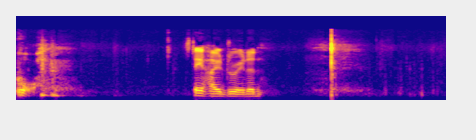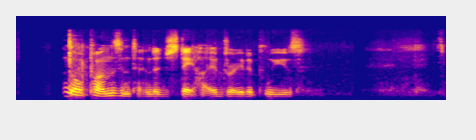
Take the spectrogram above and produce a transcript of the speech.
Oh. Stay hydrated. No puns intended, just stay hydrated, please. It's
